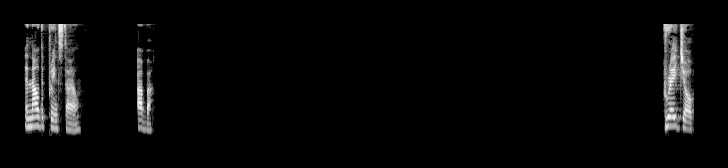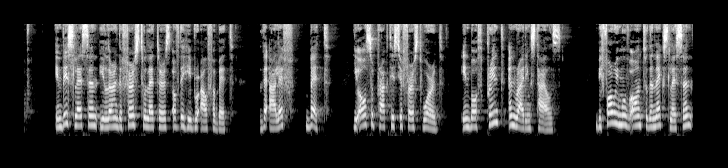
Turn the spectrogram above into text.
And now the print style. Abba. Great job! In this lesson, you learned the first two letters of the Hebrew alphabet, the Aleph, Bet. You also practice your first word, in both print and writing styles. Before we move on to the next lesson,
